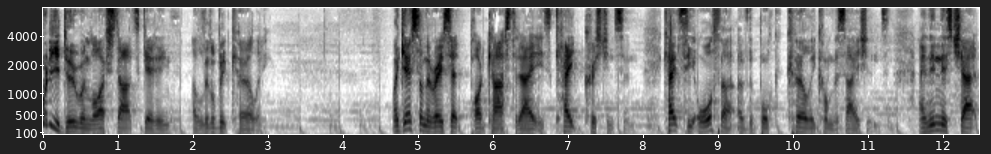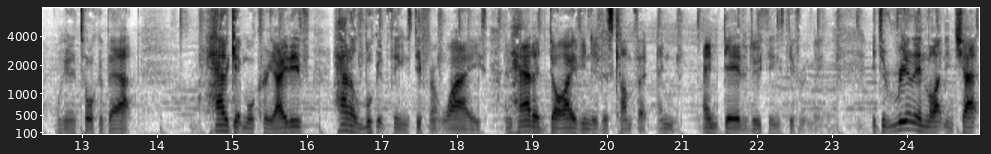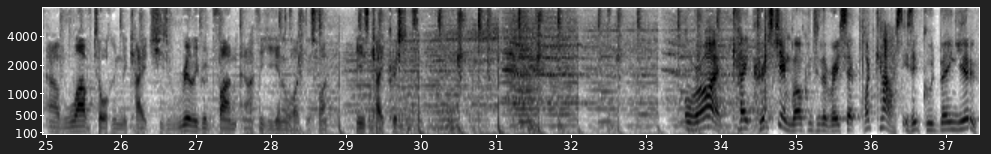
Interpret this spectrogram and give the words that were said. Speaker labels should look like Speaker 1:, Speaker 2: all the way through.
Speaker 1: What do you do when life starts getting a little bit curly? My guest on the Reset podcast today is Kate Christensen. Kate's the author of the book Curly Conversations. And in this chat, we're going to talk about how to get more creative, how to look at things different ways, and how to dive into discomfort and, and dare to do things differently. It's a really enlightening chat, and I've loved talking to Kate. She's really good fun, and I think you're going to like this one. Here's Kate Christensen. All right, Kate Christian, welcome to the Reset Podcast. Is it good being you?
